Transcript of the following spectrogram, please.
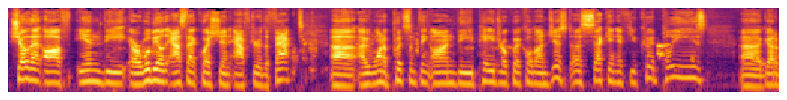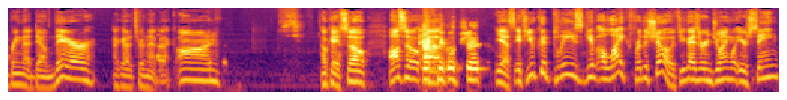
show that off in the, or we'll be able to ask that question after the fact. Uh, I want to put something on the page real quick. Hold on just a second, if you could, please. Uh, got to bring that down there. I got to turn that back on. Okay, so also uh, Technical shit. Yes, if you could please give a like for the show. If you guys are enjoying what you're seeing,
